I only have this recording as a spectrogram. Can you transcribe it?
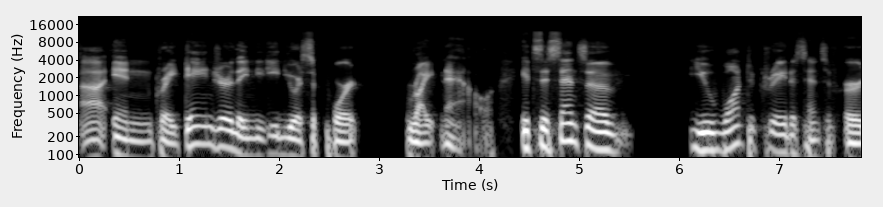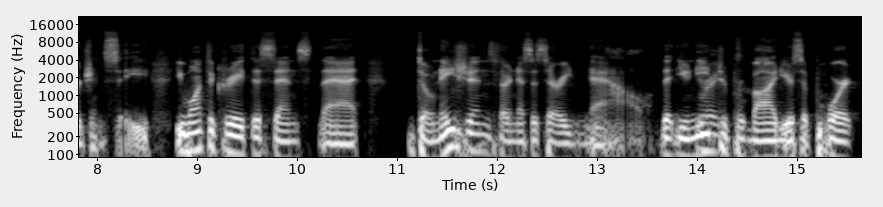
uh, in great danger. They need your support right now. It's a sense of you want to create a sense of urgency. You want to create this sense that donations are necessary now, that you need right. to provide your support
